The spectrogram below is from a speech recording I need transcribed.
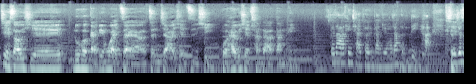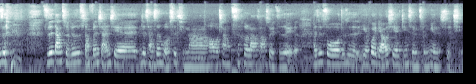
介绍一些如何改变外在啊，增加一些自信，或还有一些穿搭的单品。对大家听起来可能感觉好像很厉害，其实就是只是单纯就是想分享一些日常生活事情啊，然后像吃喝拉撒睡之类的，还是说就是也会聊一些精神层面的事情，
